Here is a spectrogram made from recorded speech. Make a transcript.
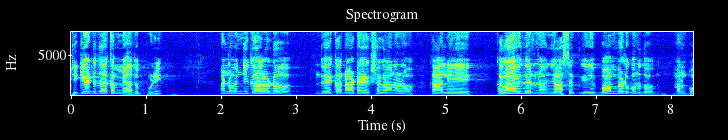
ಟಿಕೆಟ್ದ ಕಮ್ಮಿ ಆದಪ್ಪುಣಿ ಅಂಡ ಒಂಜಿ ಕಾಲಡು, ಒಂದು ಕರ್ನಾಟಕ ಯಕ್ಷಗಾನನು ಖಾಲಿ ಕಲಾವಿದರನ್ನ ಒಂದು ಆಸಕ್ತಿ ಬಾಂಬೆಡ್ ಕೊನದು ಮನ್ಪೋ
